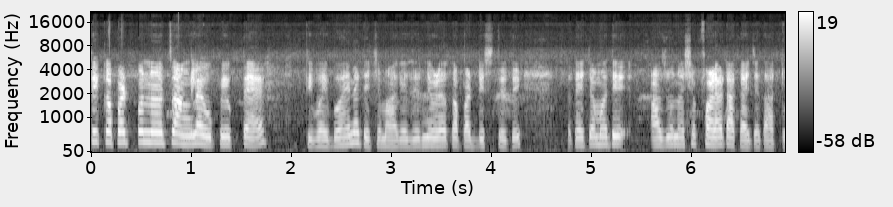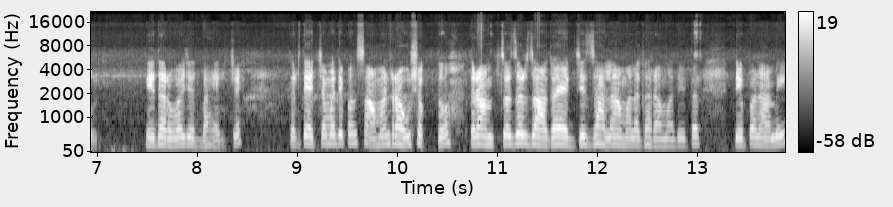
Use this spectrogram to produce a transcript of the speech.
ते कपाट पण चांगलं आहे उपयुक्त आहे. ती वैभव आहे ना त्याच्यामागे जे निळं कपाट दिसते ते. त्याच्यामध्ये अजून अशा फळ्या टाकायच्यात आतून. हे दरवाजे आहेत बाहेरचे. तर त्याच्यामध्ये पण सामान राहू शकतं. तर आमचं जर जागा ॲडजस्ट झाला आम्हाला घरामध्ये तर ते पण आम्ही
